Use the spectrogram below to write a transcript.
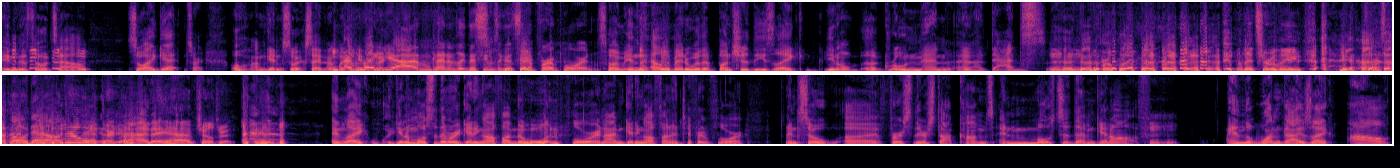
in this hotel. So I get sorry. Oh, I'm getting so excited. I'm like, I'm like, yeah, I'm kind of like, this seems like a setup for a porn. So I'm in the elevator with a bunch of these like you know uh, grown men and uh, dads. Literally, Just slow down. literally, they're dad. They have children. and like you know most of them are getting off on the one floor and i'm getting off on a different floor and so uh first their stop comes and most of them get off Mhm. and the one guy's like i'll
